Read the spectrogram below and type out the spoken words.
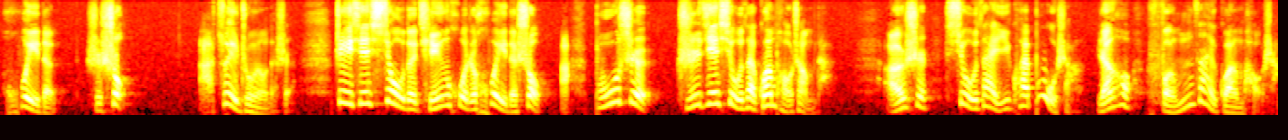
绘的是兽啊。最重要的是，这些绣的禽或者绘的兽啊，不是。直接绣在官袍上的，而是绣在一块布上，然后缝在官袍上。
